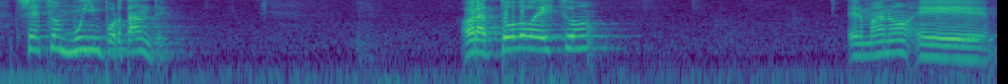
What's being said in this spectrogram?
Entonces esto es muy importante. Ahora, todo esto, hermano, eh,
